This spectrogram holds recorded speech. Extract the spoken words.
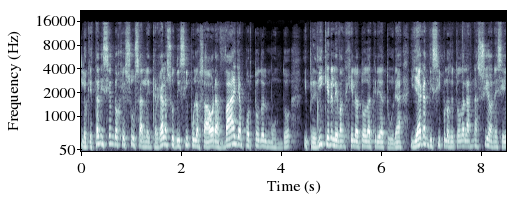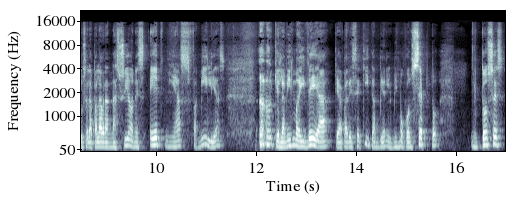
lo que está diciendo Jesús al encargar a sus discípulos ahora, vayan por todo el mundo y prediquen el Evangelio a toda criatura y hagan discípulos de todas las naciones, y ahí usa la palabra naciones, etnias, familias, que es la misma idea que aparece aquí también, el mismo concepto. Entonces,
